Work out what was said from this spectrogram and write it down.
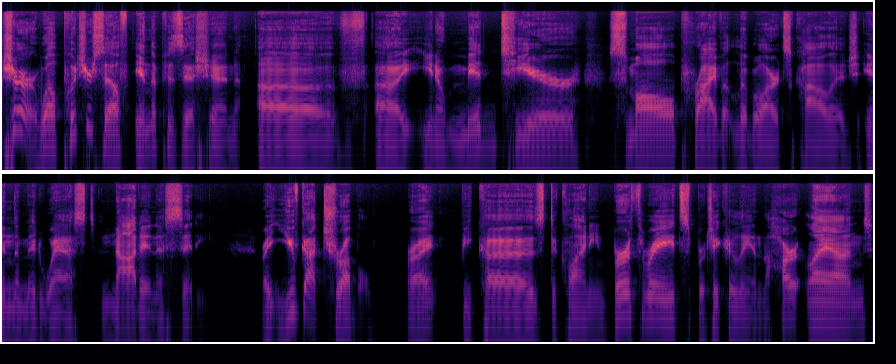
Sure. Well, put yourself in the position of, uh, you know, mid-tier, small private liberal arts college in the Midwest, not in a city, right? You've got trouble, right? Because declining birth rates, particularly in the heartland,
